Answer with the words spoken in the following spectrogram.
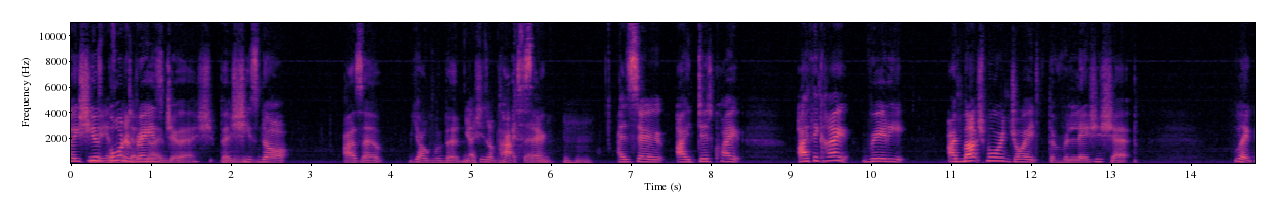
Like she was born and raised know. Jewish, but Mm. she's not as a young woman. Yeah, she's not Practicing. practicing. hmm And so I did quite I think I really I much more enjoyed the relationship like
